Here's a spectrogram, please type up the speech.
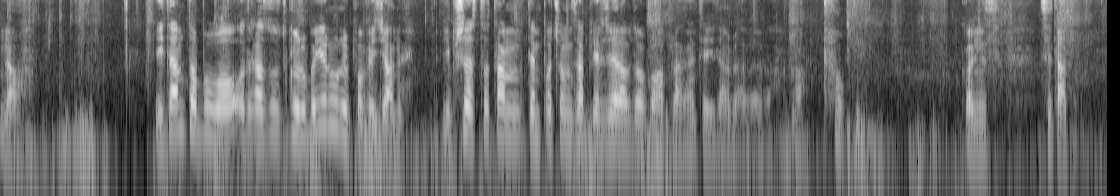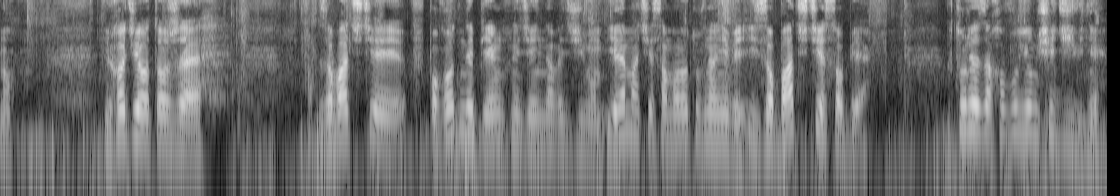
No. I tam to było od razu z grubej rury powiedziane. I przez to tam ten pociąg zapierdzielał dookoła planety i tak bla bla bla. No, tfu. Koniec cytatu. No. I chodzi o to, że Zobaczcie w pogodny, piękny dzień, nawet zimą, ile macie samolotów na niebie i zobaczcie sobie, które zachowują się dziwnie.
